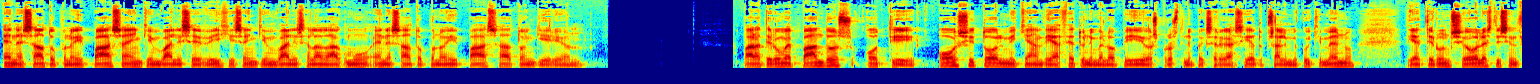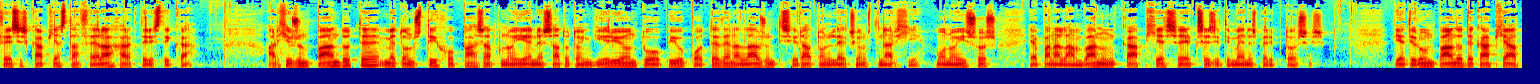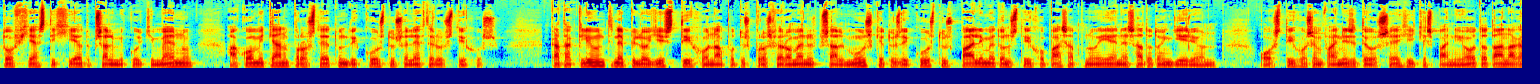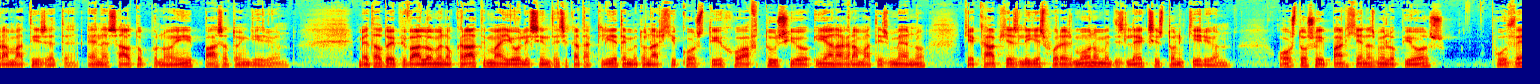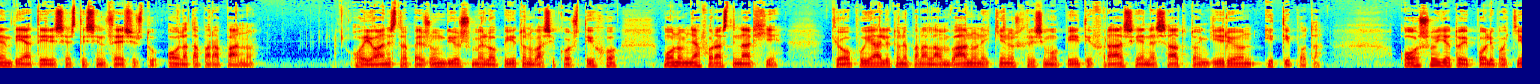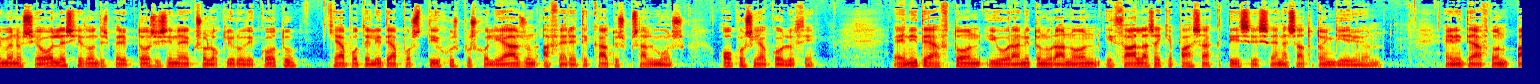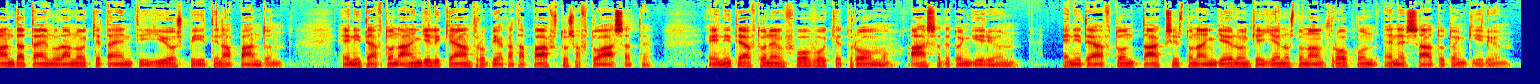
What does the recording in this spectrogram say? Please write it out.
ενεσάτο πνοή πάσα εν σε βύχης, εν κυβάλης αλαλαγμού, ενεσάτο πνοή πάσα των Κύριων. Παρατηρούμε πάντως ότι όσοι τόλμοι και αν διαθέτουν ημελοποιοί ως προς την επεξεργασία του ψαλμικού κειμένου διατηρούν σε όλες τις συνθέσεις κάποια σταθερά χαρακτηριστικά. Αρχίζουν πάντοτε με τον στίχο «Πάσα πνοή ενεσάτω των Κύριων» του οποίου ποτέ δεν αλλάζουν τη σειρά των λέξεων στην αρχή, μόνο ίσως επαναλαμβάνουν κάποιες σε εξεζητημένες περιπτώσεις. Διατηρούν πάντοτε κάποια ατόφια στοιχεία του ψαλμικού κειμένου, ακόμη και αν προσθέτουν δικούς τους ελεύθερους στίχους κατακλείουν την επιλογή στίχων από τους προσφερωμένους ψαλμούς και τους δικούς τους πάλι με τον στίχο «Πάσα πνοή ενεσάτω των Κύριων». Ο στίχος εμφανίζεται ως έχει και σπανιότατα αναγραμματίζεται «Ενεσάτω πνοή πάσα των Κύριων». Μετά το επιβαλόμενο κράτημα η όλη σύνθεση κατακλείεται με τον αρχικό στίχο, αυτούσιο ή αναγραμματισμένο και κάποιες λίγες φορές μόνο με τις λέξεις των Κύριων. Ωστόσο υπάρχει ένας μελοποιός που δεν διατήρησε στις συνθέσεις του όλα τα παραπάνω. Ο Ιωάννης Τραπεζούντιος μελοποιεί τον βασικό στίχο μόνο μια φορά στην αρχή και όπου οι άλλοι τον επαναλαμβάνουν εκείνος χρησιμοποιεί τη φράση «ενεσάτου των Κύριων» ή τίποτα. Όσο για το υπόλοιπο κείμενο σε όλες σχεδόν τις περιπτώσεις είναι εξ ολοκλήρου δικό του και αποτελείται από στίχους που σχολιάζουν αφαιρετικά τους ψαλμούς, όπως η ακόλουθη. «Ενείτε αυτόν η ουρανή των ουρανών, η θάλασσα και πάσα κτήσεις ενεσάτου των Κύριων» ενείτε αυτόν πάντα τα εν ουρανό και τα εν τη γη ποιητήν απάντων. Ενείτε αυτόν άγγελοι και άνθρωποι ακαταπαύστος αυτό άσατε. Ενείτε αυτόν εν φόβο και τρόμο, άσατε τον Κύριον. Ενείτε αυτόν τάξης των αγγέλων και γένος των ανθρώπων εν εσάτω των Κύριον.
